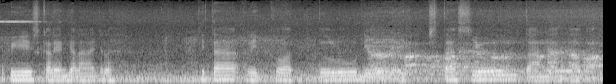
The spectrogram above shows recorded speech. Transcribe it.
Tapi sekalian jalan aja lah. Kita record dulu di stasiun Tanah Abang.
